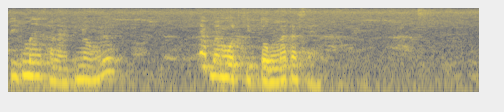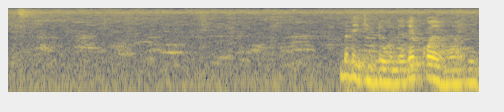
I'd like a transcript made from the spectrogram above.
ติดมือขนาดพี่น้องเอ้ยจับมาหมดกี่ตรงมาแต่แสนไม่ได้กินโดนเลยได้ก้อยหอยนี่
